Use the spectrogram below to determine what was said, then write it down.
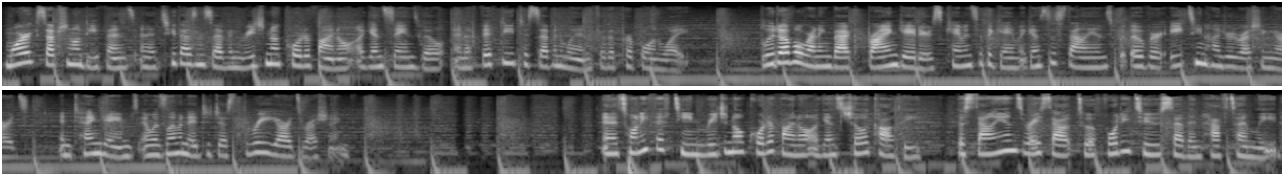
More exceptional defense in a 2007 regional quarterfinal against Zanesville and a 50 7 win for the Purple and White. Blue Devil running back Brian Gators came into the game against the Stallions with over 1,800 rushing yards in 10 games and was limited to just 3 yards rushing. In a 2015 regional quarterfinal against Chillicothe, the Stallions raced out to a 42 7 halftime lead.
